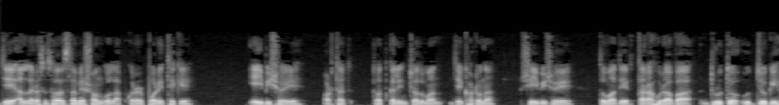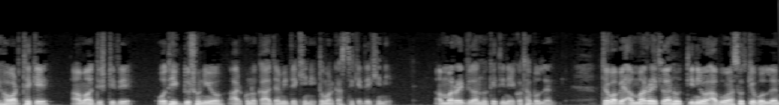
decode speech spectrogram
যে, আল্লাহ রসুলামের সঙ্গ লাভ করার পরে থেকে এই বিষয়ে, অর্থাৎ তৎকালীন চলমান যে ঘটনা, সেই বিষয়ে তোমাদের তাড়াহুড়া বা দ্রুত উদ্যোগী হওয়ার থেকে আমার দৃষ্টিতে অধিক দূষণীয় আর কোনো কাজ আমি দেখিনি, তোমার কাছ থেকে দেখিনি। আম্মার রাইতুল্লাহকে তিনি কথা বললেন। জবাবে আম্মার রাইতুল্লাহ তিনিও আবু মাসুদকে বললেন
